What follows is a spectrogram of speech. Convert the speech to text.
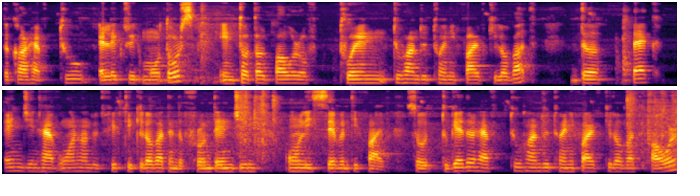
The car have two electric motors in total power of 20, 225 kilowatt. The back engine have 150 kilowatt and the front engine only 75 so together have 225 kilowatt power.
